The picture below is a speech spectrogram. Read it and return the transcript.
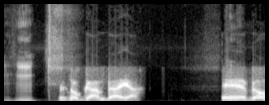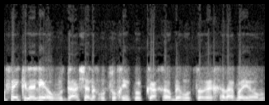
Mm-hmm. וזו גם בעיה. Uh, באופן כללי, העובדה שאנחנו צורכים כל כך הרבה מוצרי חלב היום,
